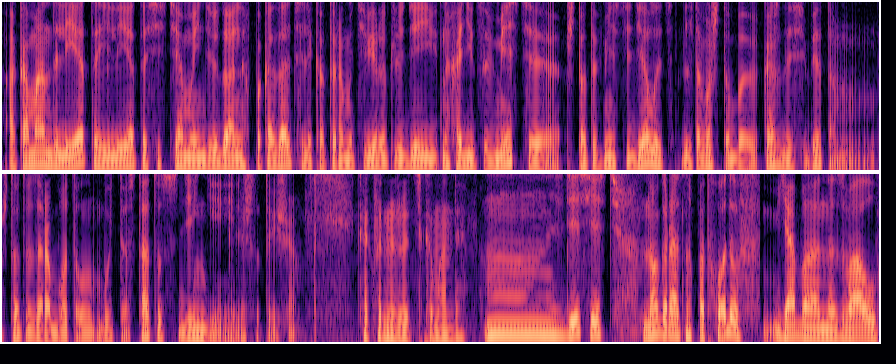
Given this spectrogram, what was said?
а команда ли это, или это система индивидуальных показателей, которая мотивирует людей находиться вместе, что-то вместе делать, для того, чтобы каждый себе там что-то заработал, будь то статус, деньги или что-то еще. Как формируется команда? Здесь есть много разных подходов. Я бы назвал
